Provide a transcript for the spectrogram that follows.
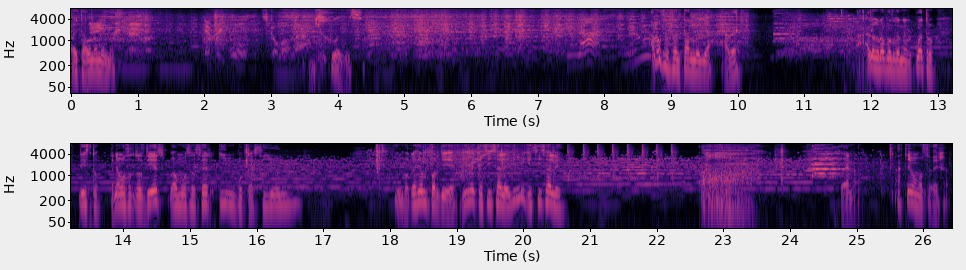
Ahí está, uno menos. Hijo de eso. Vamos a saltarlo ya, a ver. Ah, logramos ganar 4. Listo, tenemos otros 10. Vamos a hacer invocación. Invocación por 10. Dime que sí sale, dime que sí sale. Ah. Bueno, hasta ahí vamos a dejarlo.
